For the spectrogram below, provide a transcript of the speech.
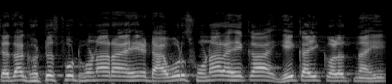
त्याचा घटस्फोट होणार आहे डायव्होर्स होणार आहे का हे काही कळत नाही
